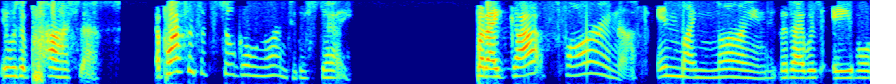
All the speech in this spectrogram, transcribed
It was a process. A process that's still going on to this day. But I got far enough in my mind that I was able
